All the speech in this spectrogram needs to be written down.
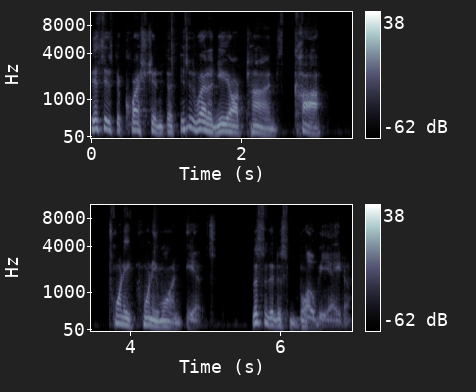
This is the question that this is where the New York Times CA 2021 is. Listen to this bloviator.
